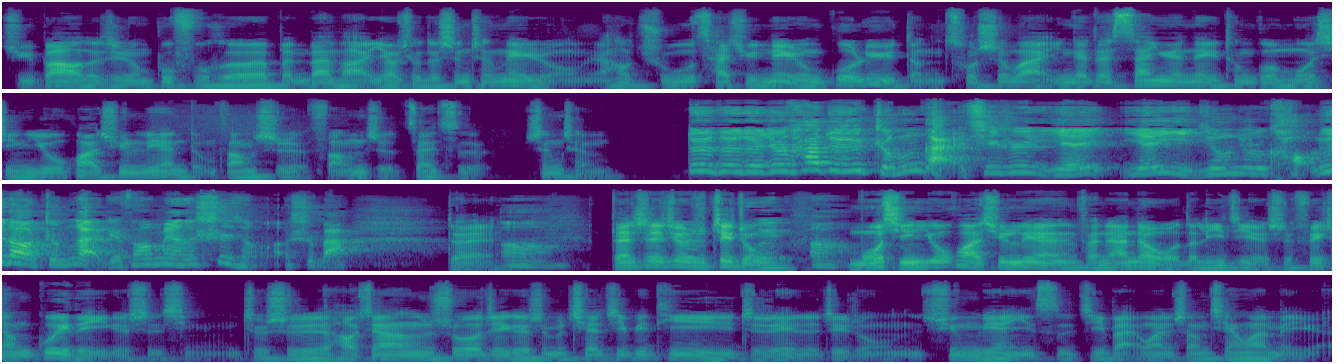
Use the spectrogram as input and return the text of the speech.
举报的这种不符合本办法要求的生成内容，然后除采取内容过滤等措施外，应该在三月内通过模型优化训练等方式防止再次生成。对对对，就是他对于整改其实也也已经就是考虑到整改这方面的事情了，是吧？对，嗯。但是就是这种模型优化训练，反正按照我的理解是非常贵的一个事情，就是好像说这个什么 ChatGPT 之类的这种训练一次几百万上千万美元。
